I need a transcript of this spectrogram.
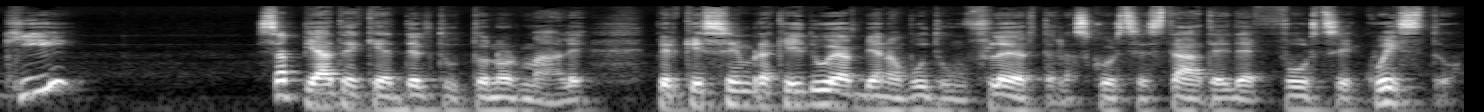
Chi? Sappiate che è del tutto normale, perché sembra che i due abbiano avuto un flirt la scorsa estate ed è forse questo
